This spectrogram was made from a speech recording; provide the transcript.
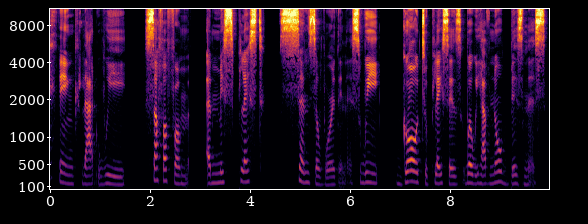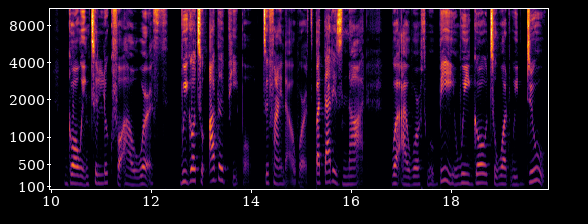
think that we suffer from a misplaced sense of worthiness. We go to places where we have no business going to look for our worth. We go to other people to find our worth, but that is not where our worth will be. We go to what we do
